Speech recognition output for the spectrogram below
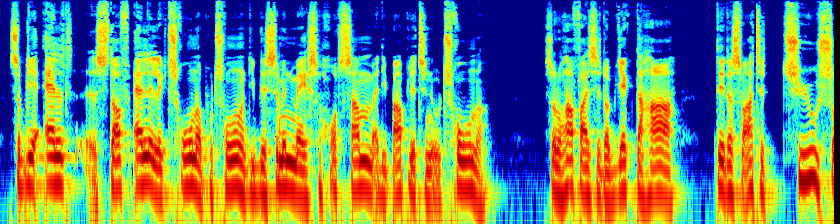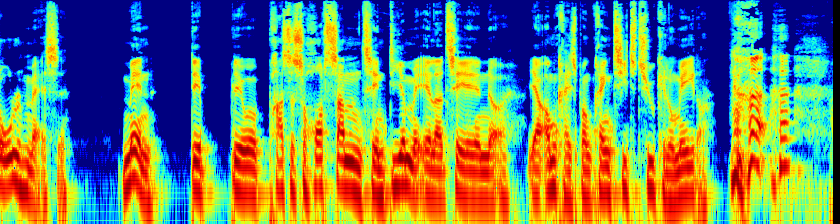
så bliver alt øh, stof, alle elektroner og protoner, de bliver simpelthen masset så hårdt sammen, at de bare bliver til neutroner. Så du har faktisk et objekt, der har det, der svarer til 20 solmasse. Men det blev presset så hårdt sammen til en diame, eller til en øh, ja, omkreds på omkring 10-20 kilometer.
